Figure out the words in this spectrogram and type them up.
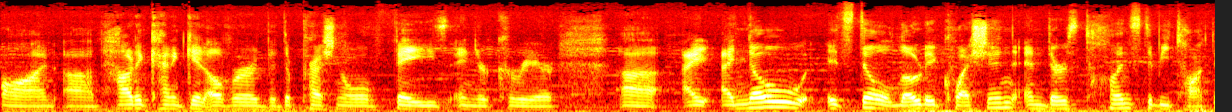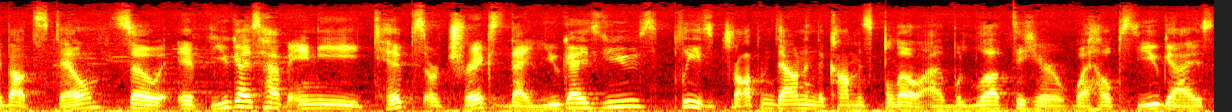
on um, how to kind of get over the depressional phase in your career uh, I, I know it's still a loaded question and there's tons to be talked about still. So if you guys have any tips or tricks that you guys use, please drop them down in the comments below. I would love to hear what helps you guys.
